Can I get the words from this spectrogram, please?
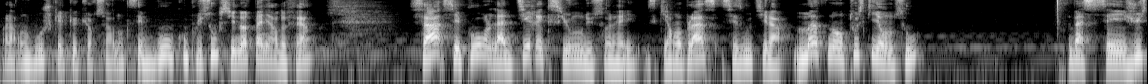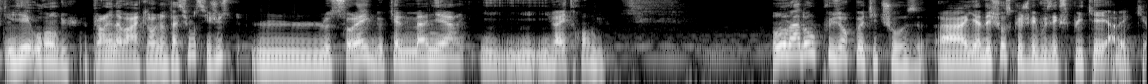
voilà, on bouge quelques curseurs. Donc c'est beaucoup plus souple, c'est une autre manière de faire. Ça, c'est pour la direction du soleil, ce qui remplace ces outils-là. Maintenant, tout ce qui est en dessous, bah, c'est juste lié au rendu. Il n'y a plus rien à voir avec l'orientation, c'est juste le soleil, de quelle manière il, va être rendu. On a donc plusieurs petites choses. Euh, il y a des choses que je vais vous expliquer avec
